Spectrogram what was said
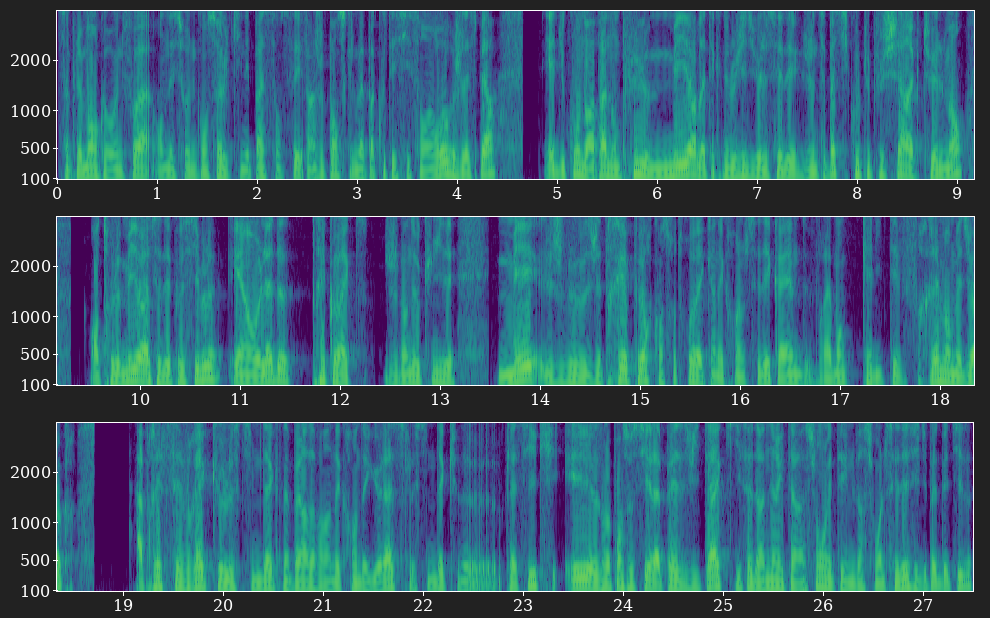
Simplement, encore une fois, on est sur une console qui n'est pas censée. Enfin, je pense qu'elle ne va pas coûter 600 euros, je l'espère. Et du coup, on n'aura pas non plus le meilleur de la technologie du LCD. Je ne sais pas ce qui coûte le plus cher actuellement entre le meilleur LCD possible et un OLED très correct. Je n'en ai aucune idée. Mais j'ai très peur qu'on se retrouve avec un écran LCD quand même de vraiment qualité vraiment médiocre. Après, c'est vrai que le Steam Deck n'a pas l'air d'avoir un écran dégueulasse, le Steam Deck euh, classique, et je repense aussi à la PS Vita qui, sa dernière itération, était une version LCD, si je dis pas de bêtises,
